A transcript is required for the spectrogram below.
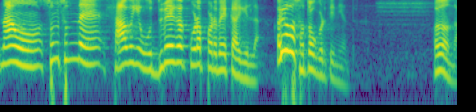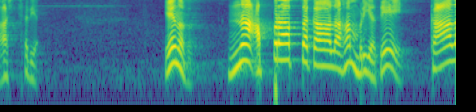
ನಾವು ಸುಮ್ಮ ಸುಮ್ಮನೆ ಸಾವಿಗೆ ಉದ್ವೇಗ ಕೂಡ ಪಡಬೇಕಾಗಿಲ್ಲ. ಅಯ್ಯೋ, ಸತ್ತೋಗ್ಬಿಡ್ತೀನಿ ಅಂತ. ಅದೊಂದು ಆಶ್ಚರ್ಯ. ಏನದು? ನ ಅಪ್ರಾಪ್ತ ಕಾಲ ಮ್ರಿಯತೆ. ಕಾಲ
